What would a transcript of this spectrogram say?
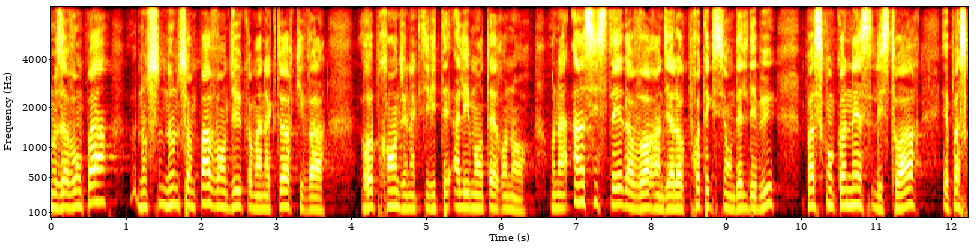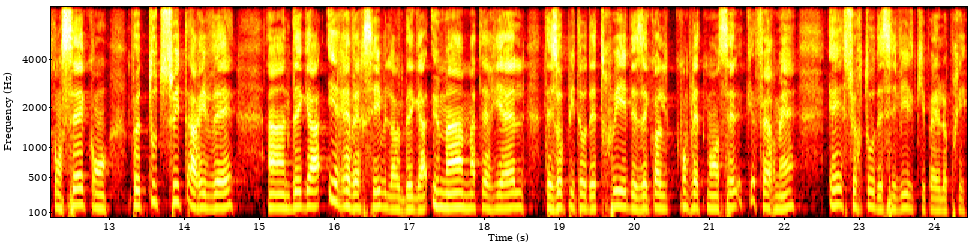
Nous, nous, ne sommes pas vendus comme un acteur qui va reprendre une activité alimentaire au nord. On a insisté d'avoir un dialogue protection dès le début parce qu'on connaît l'histoire et parce qu'on sait qu'on peut tout de suite arriver à un dégât irréversible, un dégât humain, matériel, des hôpitaux détruits, des écoles complètement fermées et surtout des civils qui payent le prix.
